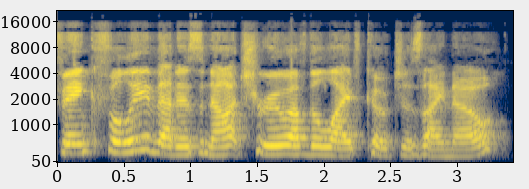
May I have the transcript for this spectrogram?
thankfully that is not true of the life coaches I know.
